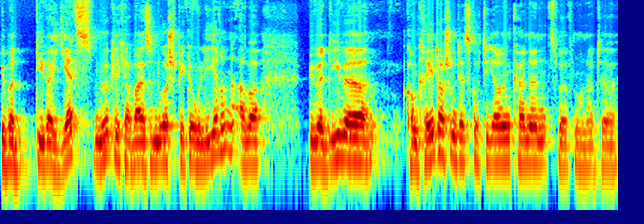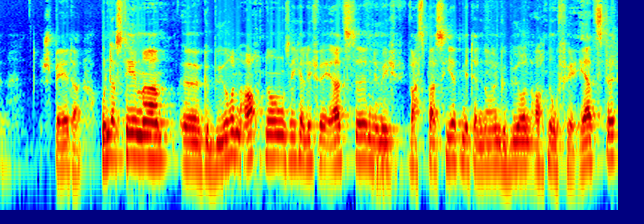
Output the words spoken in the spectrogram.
über die wir jetzt möglicherweise nur spekulieren, aber über die wir konkreter schon diskutieren können, zwölf Monate später. Und das Thema äh, Gebührenordnung sicherlich für Ärzte, nämlich was passiert mit der neuen Gebührenordnung für Ärzte.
